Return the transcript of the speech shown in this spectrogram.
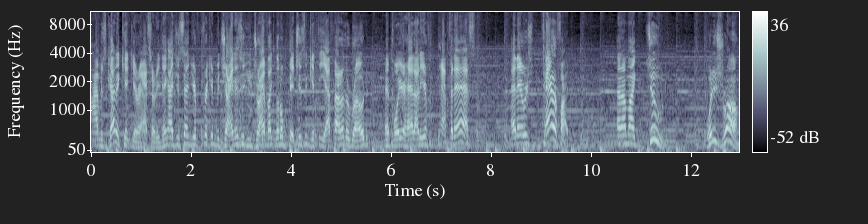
I was going to kick your ass or anything. I just said you're freaking vaginas and you drive like little bitches and get the F out of the road and pull your head out of your effing ass. And they were terrified. And I'm like, dude, what is wrong?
